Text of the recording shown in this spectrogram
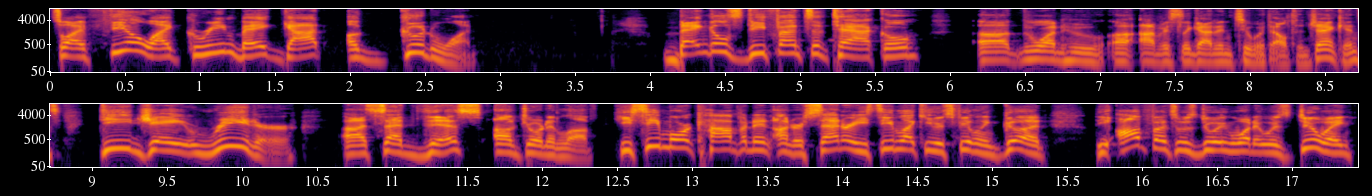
So I feel like Green Bay got a good one. Bengals defensive tackle uh, the one who uh, obviously got into with Elgton Jenkins, DJ Reader. Uh, said this of Jordan Love. He seemed more confident under center. He seemed like he was feeling good. The offense was doing what it was doing.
